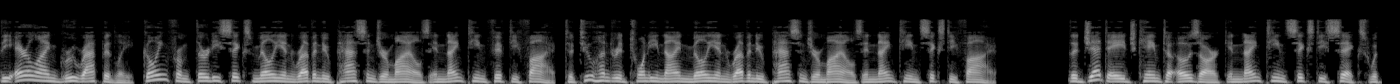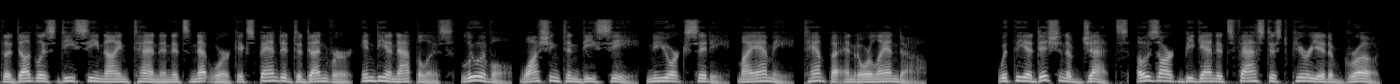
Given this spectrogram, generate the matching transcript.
The airline grew rapidly, going from 36 million revenue passenger miles in 1955, to 229 million revenue passenger miles in 1965. The jet age came to Ozark in 1966 with the Douglas DC-910 and its network expanded to Denver, Indianapolis, Louisville, Washington, D.C., New York City, Miami, Tampa and Orlando. With the addition of jets, Ozark began its fastest period of growth,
